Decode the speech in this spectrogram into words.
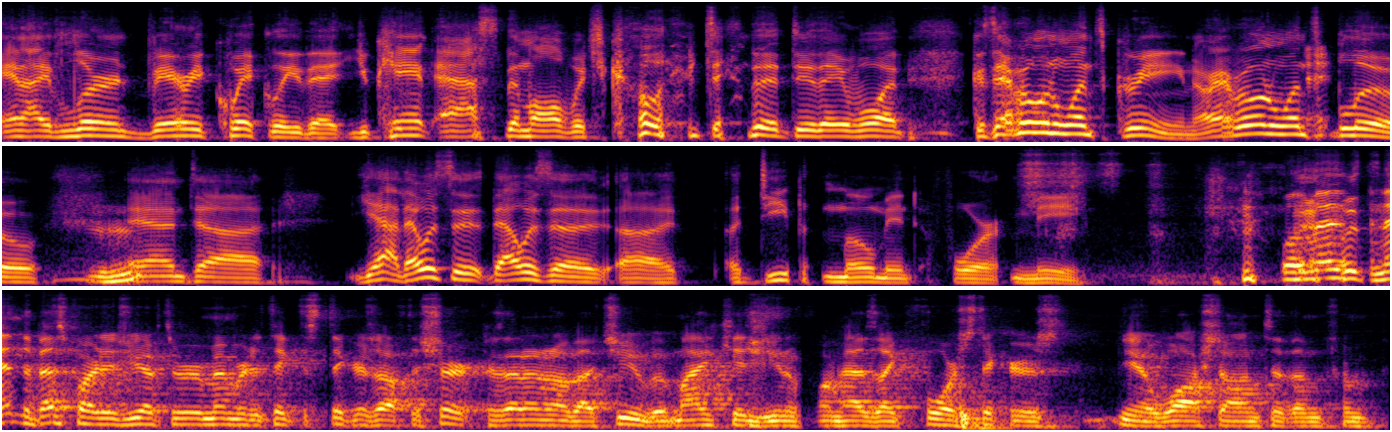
And I learned very quickly that you can't ask them all which color do they want because everyone wants green or everyone wants blue, mm-hmm. and uh, yeah, that was a that was a. Uh, a deep moment for me. well, and then, and then, the best part is you have to remember to take the stickers off the shirt because I don't know about you, but my kid's uniform has like four stickers, you know, washed onto them from.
